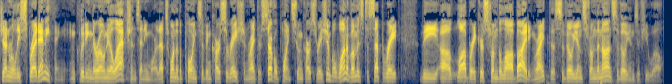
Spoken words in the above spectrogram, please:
generally spread anything, including their own ill actions anymore. That's one of the points of incarceration, right? There's several points to incarceration, but one of them is to separate the uh, lawbreakers from the law abiding, right? The civilians from the non civilians, if you will.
